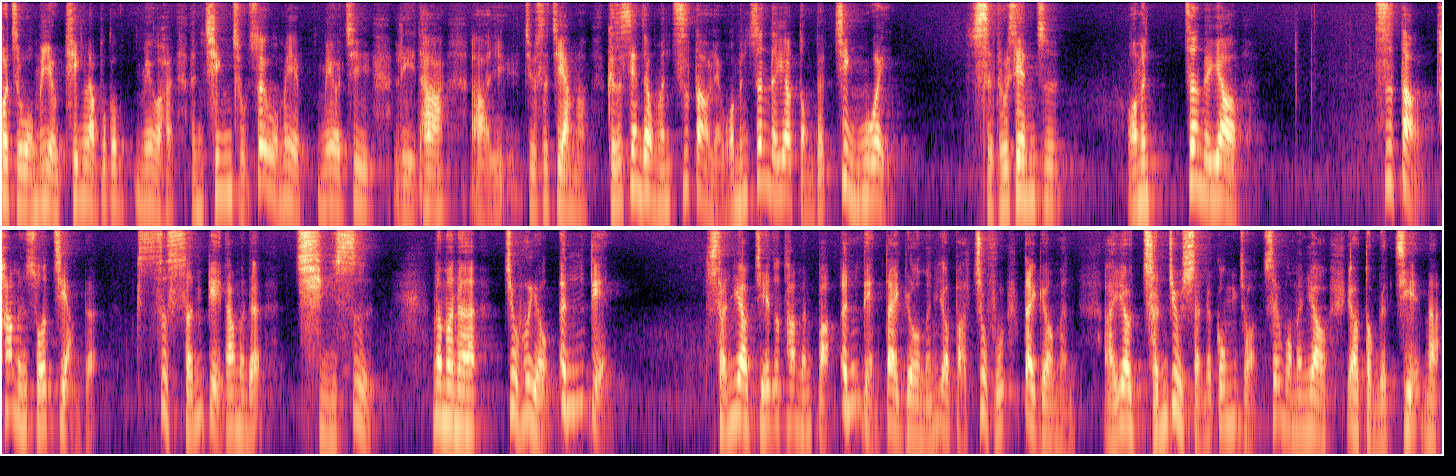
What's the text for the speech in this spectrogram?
或者我们有听了，不过没有很很清楚，所以我们也没有去理他啊，就是这样了。可是现在我们知道了，我们真的要懂得敬畏使徒先知，我们真的要知道他们所讲的是神给他们的启示，那么呢就会有恩典，神要接着他们把恩典带给我们，要把祝福带给我们啊，要成就神的工作，所以我们要要懂得接纳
